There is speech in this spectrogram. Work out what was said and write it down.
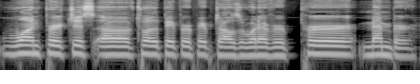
one purchase of toilet paper, paper towels, or whatever per member.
